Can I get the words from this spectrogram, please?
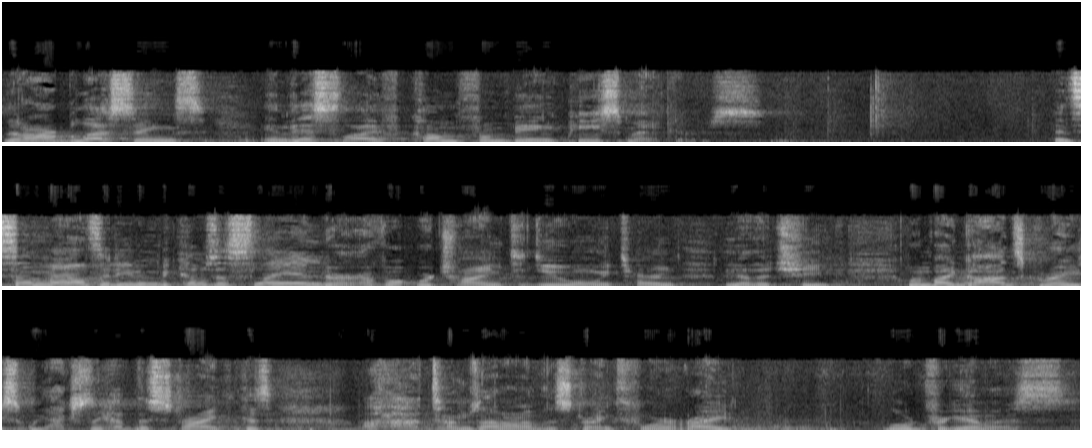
that our blessings in this life come from being peacemakers. In some mouths, it even becomes a slander of what we're trying to do when we turn the other cheek. When by God's grace, we actually have the strength, because a lot of times I don't have the strength for it, right? Lord, forgive us.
